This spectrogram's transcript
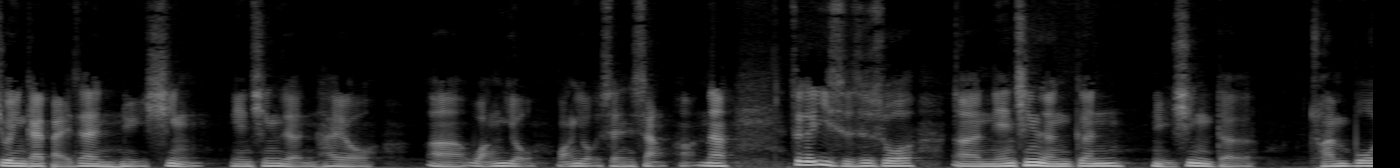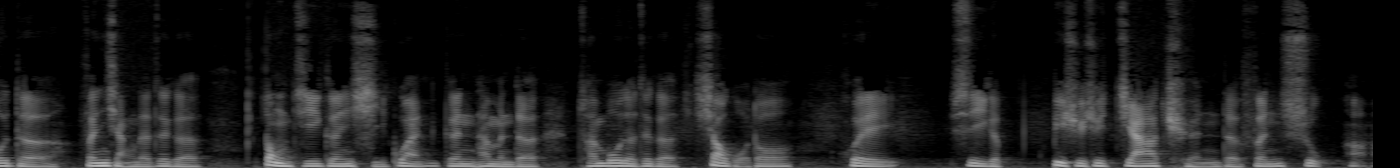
就应该摆在女性、年轻人还有啊、网友网友身上哈。那这个意思是说，呃年轻人跟女性的传播的分享的这个。动机跟习惯跟他们的传播的这个效果都会是一个必须去加权的分数啊，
